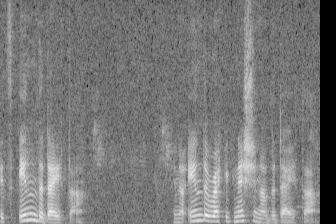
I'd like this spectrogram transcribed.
It's in the data, you know, in the recognition of the data.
